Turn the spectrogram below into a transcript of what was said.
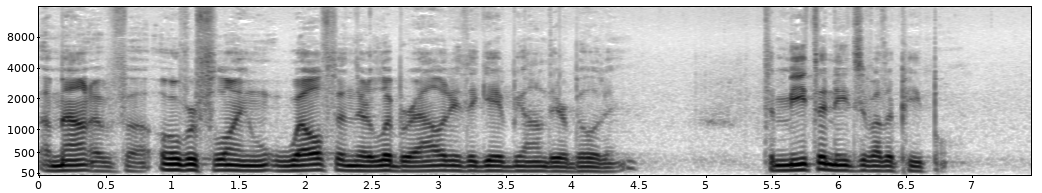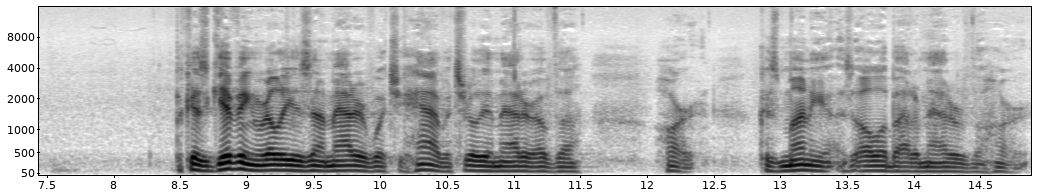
amount of uh, overflowing wealth and their liberality they gave beyond their ability to meet the needs of other people. Because giving really isn't a matter of what you have, it's really a matter of the heart. Because money is all about a matter of the heart.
